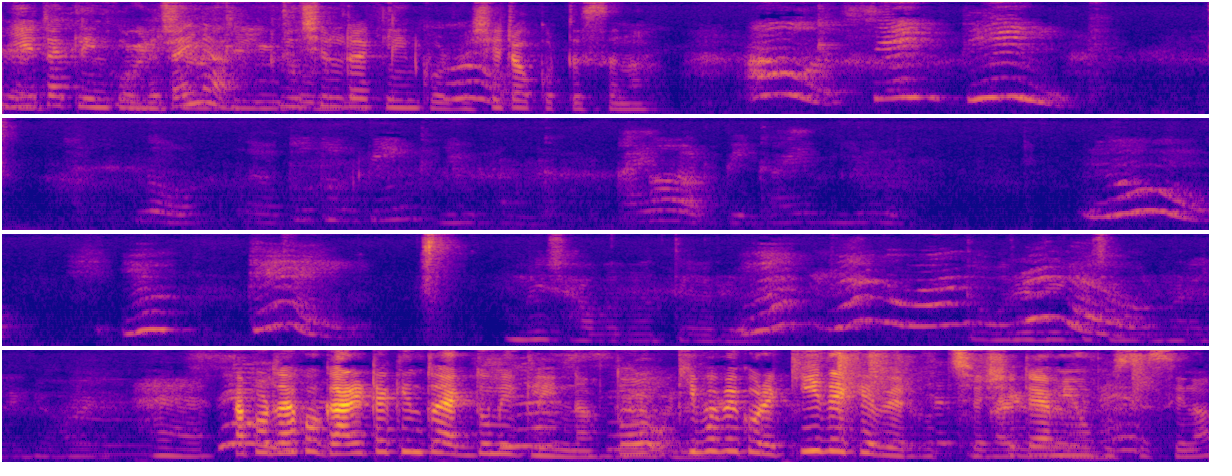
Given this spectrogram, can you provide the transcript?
ইয়েটা ক্লিন করবে তাই না? উইন্ডশিল্ডটা ক্লিন করবে সেটাও করতেছে না। Oh, uh, সাবল মারতে পারে You have another তো ওরে দেখে সাবল মারালে। কি তারপর দেখো গাড়িটা কিন্তু একদমই ক্লিন না তো কীভাবে করে কি দেখে বের হচ্ছে সেটা আমিও বুঝতেছি না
